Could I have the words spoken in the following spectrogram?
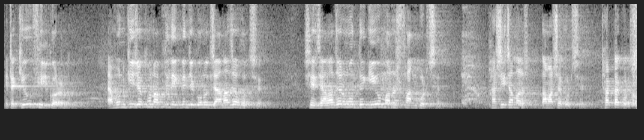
এটা কেউ ফিল করে না। এমনকি যখন আপনি দেখবেন যে কোনো জানাজা হচ্ছে, সেই জানাজার মধ্যে গিয়েও মানুষ ফান করছে, হাসি তামা- তামাশা করছে, ঠাট্টা করছে।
